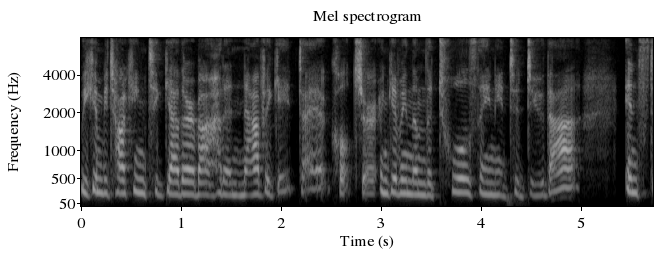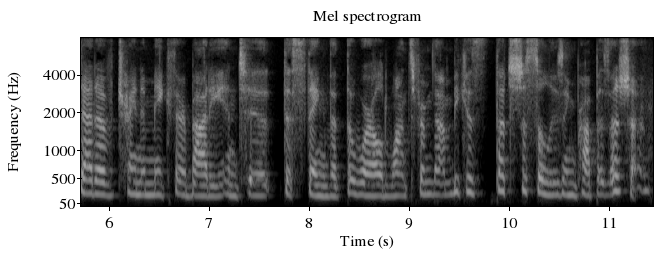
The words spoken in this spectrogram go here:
We can be talking together about how to navigate diet culture and giving them the tools they need to do that instead of trying to make their body into this thing that the world wants from them, because that's just a losing proposition.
